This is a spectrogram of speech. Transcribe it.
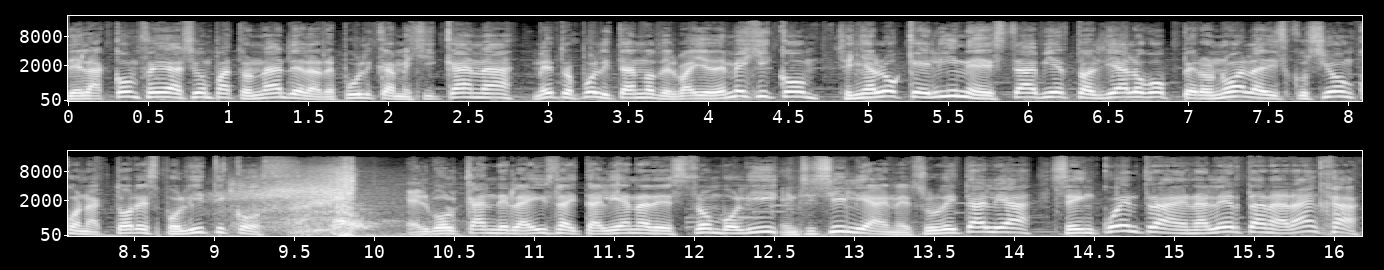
de la Confederación Patronal de la República Mexicana, Metropolitano del Valle de México. Señaló que el INE está abierto al diálogo, pero no a la discusión con actores políticos. El volcán de la isla italiana de Stromboli, en Sicilia, en el sur de Italia, se encuentra en alerta naranja.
